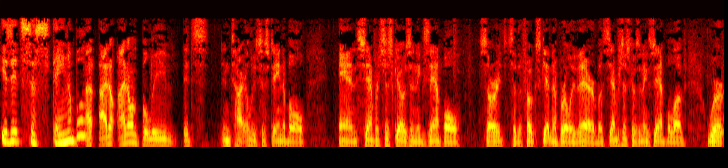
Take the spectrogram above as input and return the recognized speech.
is it sustainable? I, I don't. I don't believe it's entirely sustainable. And San Francisco is an example. Sorry to the folks getting up early there, but San Francisco is an example of where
